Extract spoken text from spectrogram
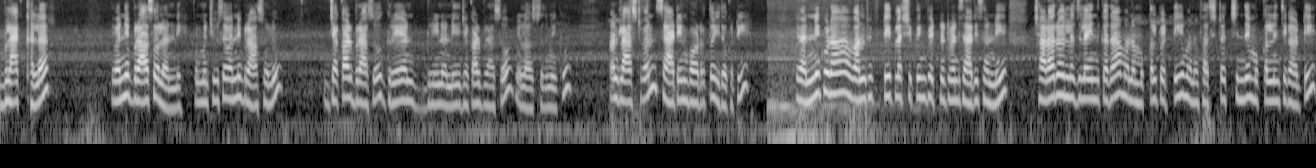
Black colour. ఇవన్నీ బ్రాసోలు అండి. ఇప్పుడు మీరు చూసేవన్నీ బ్రాసోలు. Jacquard brasso grey and green అండి. జకాడ్ బ్రాసో ఇలా వస్తుంది మీకు. అండ్ లాస్ట్ వన్ సాటిన్ బార్డర్తో ఇదొకటి. ఇవన్నీ కూడా వన్ ఫిఫ్టీ ప్లస్ షిప్పింగ్ పెట్టినటువంటి శారీస్ అండి. చాలా రోజులైంది కదా మనం ముక్కలు పెట్టి మనం ఫస్ట్ వచ్చిందే ముక్కల నుంచి కాబట్టి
